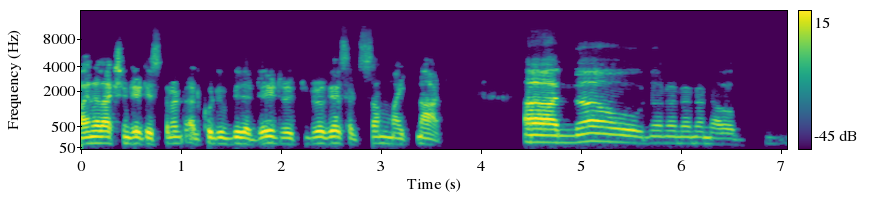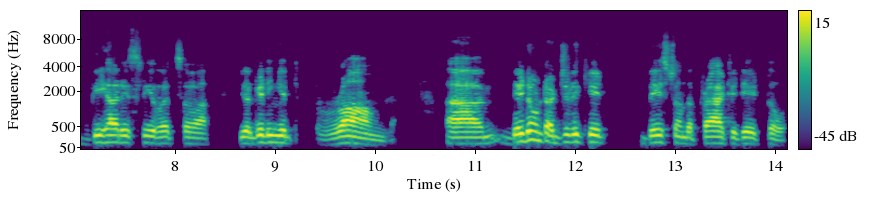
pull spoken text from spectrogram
final action date is current? and could it be the date retrogress and some might not? Uh, no, no, no, no, no, no. Bihari Srivatsava, you're getting it wrong. Um, they don't adjudicate based on the priority date though,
